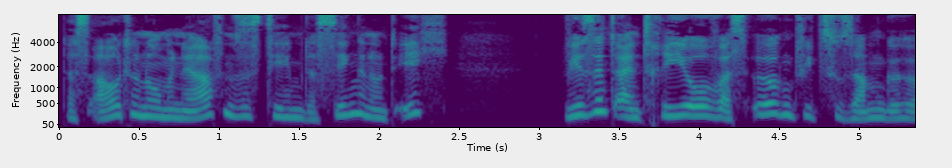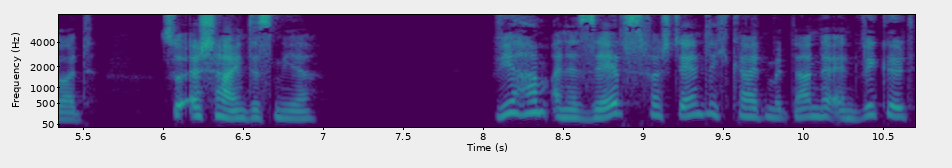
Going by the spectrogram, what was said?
Das autonome Nervensystem, das Singen und ich, wir sind ein Trio, was irgendwie zusammengehört. So erscheint es mir. Wir haben eine Selbstverständlichkeit miteinander entwickelt,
